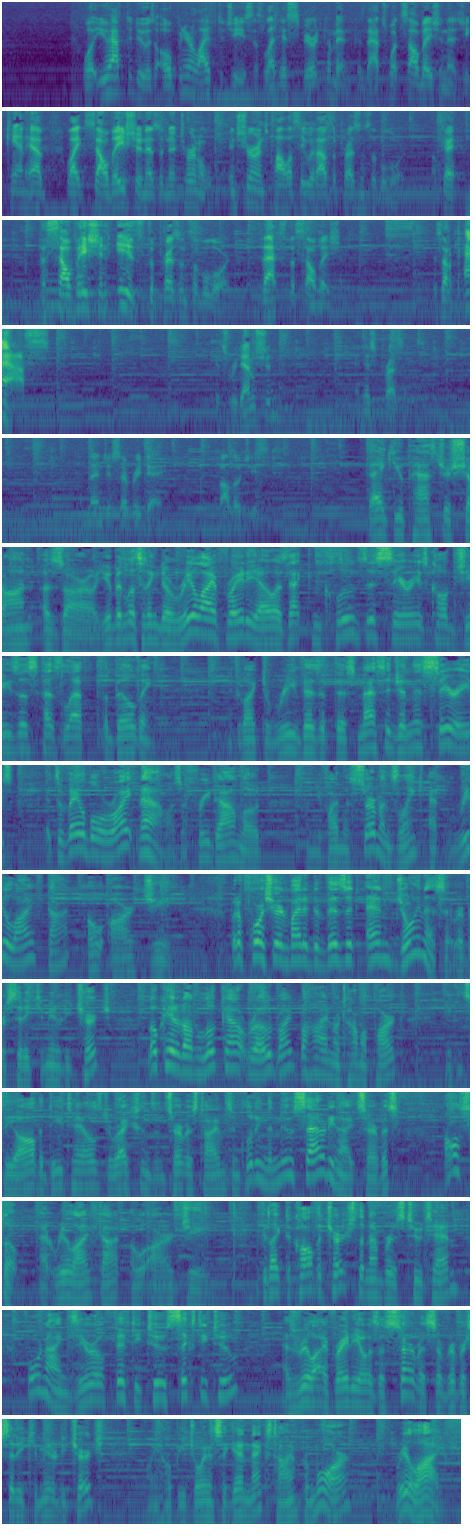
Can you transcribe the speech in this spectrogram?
What you have to do is open your life to Jesus, let His Spirit come in, because that's what salvation is. You can't have like salvation as an eternal insurance policy without the presence of the Lord. Okay? The salvation is the presence of the Lord. That's the salvation. It's not a pass. It's redemption and His presence. And then just every day, follow Jesus. Thank you, Pastor Sean Azzaro. You've been listening to Real Life Radio as that concludes this series called Jesus Has Left the Building. If you'd like to revisit this message and this series, it's available right now as a free download when you find the sermons link at reallife.org. But of course, you're invited to visit and join us at River City Community Church, located on Lookout Road right behind Retama Park. You can see all the details, directions, and service times, including the new Saturday night service also at reallife.org. If you'd like to call the church, the number is 210 490 5262. As Real Life Radio is a service of River City Community Church, we hope you join us again next time for more Real Life.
